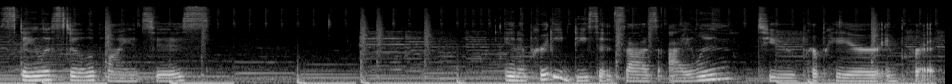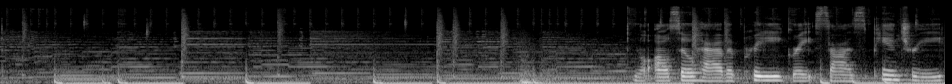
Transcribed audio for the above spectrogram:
stainless steel appliances, and a pretty decent size island to prepare and prep. You'll also have a pretty great size pantry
